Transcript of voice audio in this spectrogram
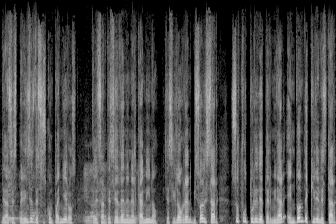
de las experiencias de sus compañeros que les anteceden en el camino y así logren visualizar su futuro y determinar en dónde quieren estar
